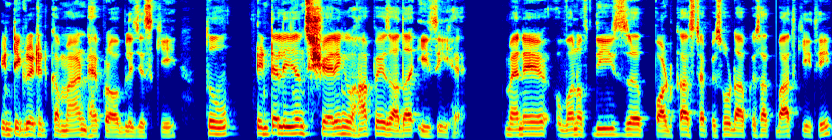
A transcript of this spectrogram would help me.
इंटीग्रेटेड कमांड है प्रॉब्ली जिसकी तो इंटेलिजेंस शेयरिंग वहाँ पे ज़्यादा ईजी है। मैंने one of these podcast episode आपके साथ बात की थी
